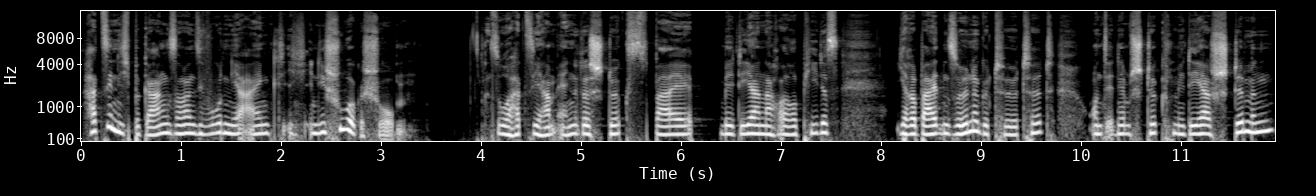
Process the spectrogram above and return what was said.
hat sie nicht begangen, sondern sie wurden ihr eigentlich in die Schuhe geschoben. So hat sie am Ende des Stücks bei Medea nach Euripides ihre beiden Söhne getötet und in dem Stück Medea Stimmen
